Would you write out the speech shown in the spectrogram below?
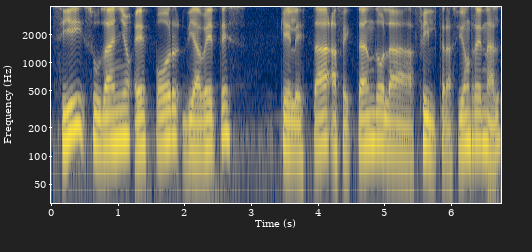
si su daño es por diabetes que le está afectando la filtración renal,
